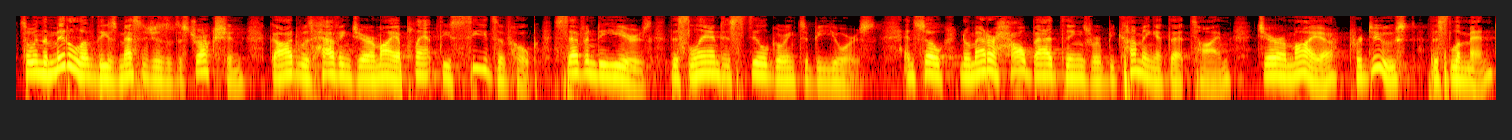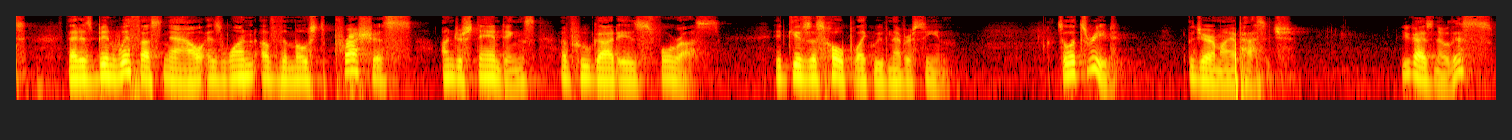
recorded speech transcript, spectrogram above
So, in the middle of these messages of destruction, God was having Jeremiah plant these seeds of hope. 70 years. This land is still going to be yours. And so, no matter how bad things were becoming at that time, Jeremiah produced this lament that has been with us now as one of the most precious understandings of who God is for us. It gives us hope like we've never seen. So, let's read the Jeremiah passage. You guys know this.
